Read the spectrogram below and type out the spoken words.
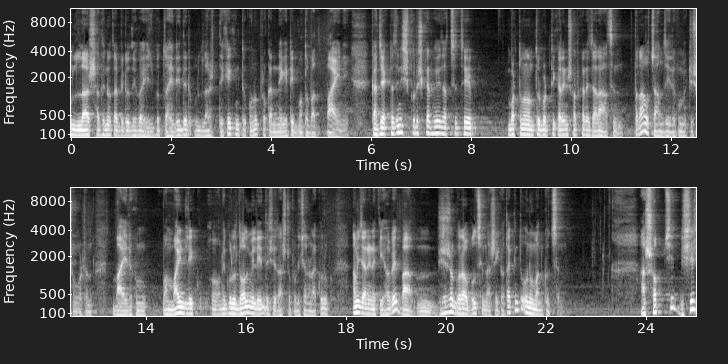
উল্লাস, স্বাধীনতা বিরোধী বা হিজবুত তাহিরিদের উল্লাস দেখে কিন্তু কোনো প্রকার নেগেটিভ মতবাদ পায়নি। কাজে একটা জিনিস পরিষ্কার হয়ে যাচ্ছে যে, বর্তমান অন্তর্বর্তীকালীন সরকারে যারা আছেন, তারাও চান যে এরকম একটি সংগঠন বা এরকম কম্বাইন্ডলি অনেকগুলো দল মিলে দেশের রাষ্ট্র পরিচালনা করুক। আমি জানি না কী হবে বা বিশেষজ্ঞরাও বলছেন না সেই কথা, কিন্তু অনুমান করছেন। আর সবচেয়ে বিশেষ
